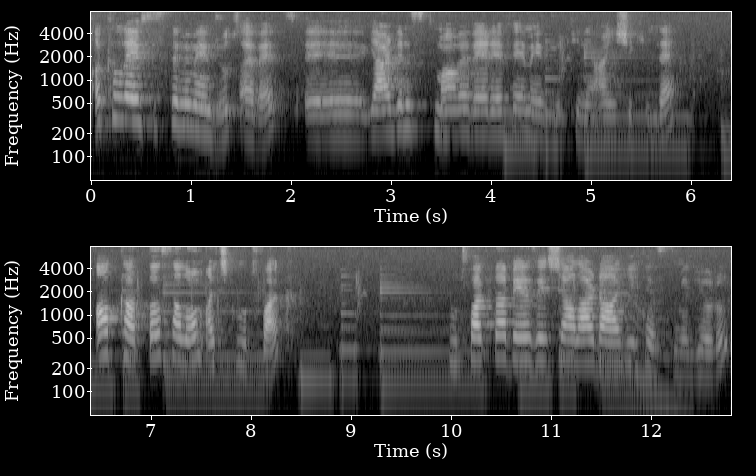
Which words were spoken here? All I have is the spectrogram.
Akıllı ev sistemi mevcut, evet. Ee, yerden ısıtma ve VRF mevcut yine aynı şekilde. Alt katta salon, açık mutfak. Mutfakta beyaz eşyalar dahil teslim ediyoruz.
